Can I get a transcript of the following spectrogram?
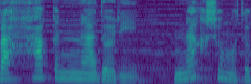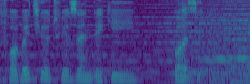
و حق نداری نقش متفاوتی رو توی زندگی بازی کنی.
